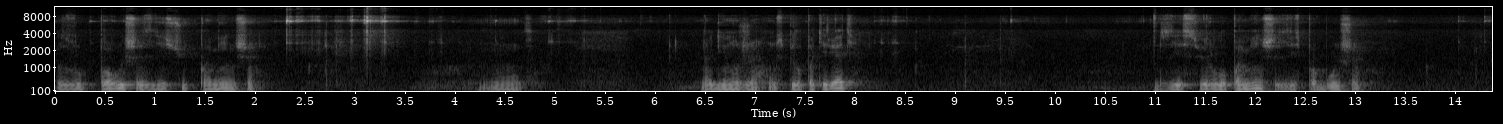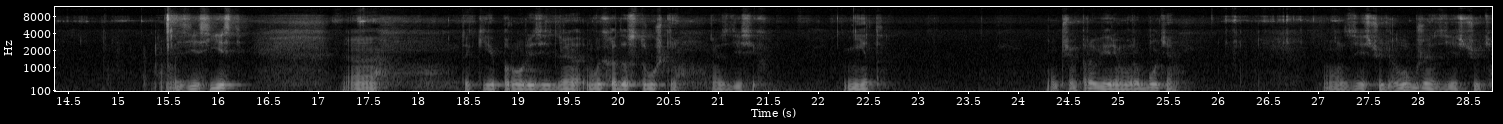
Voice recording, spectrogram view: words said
зуб повыше, здесь чуть поменьше. Вот. Один уже успел потерять. Здесь сверло поменьше, здесь побольше. Здесь есть такие прорези для выхода стружки, а здесь их нет. В общем, проверим в работе. Вот здесь чуть глубже, здесь чуть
